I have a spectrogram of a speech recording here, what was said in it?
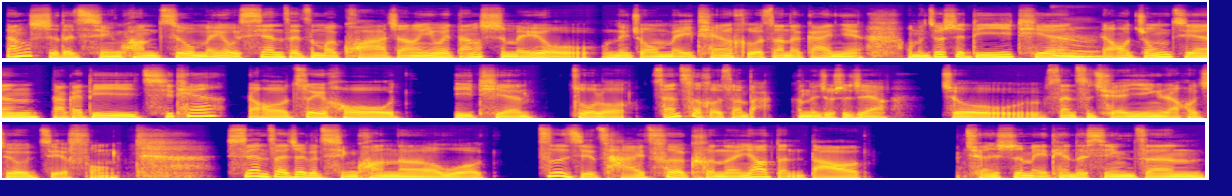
当时的情况就没有现在这么夸张，因为当时没有那种每天核酸的概念，我们就是第一天，嗯然后中间大概第七天，然后最后。一天做了三次核酸吧，可能就是这样，就三次全阴，然后就解封。现在这个情况呢，我自己猜测可能要等到全市每天的新增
